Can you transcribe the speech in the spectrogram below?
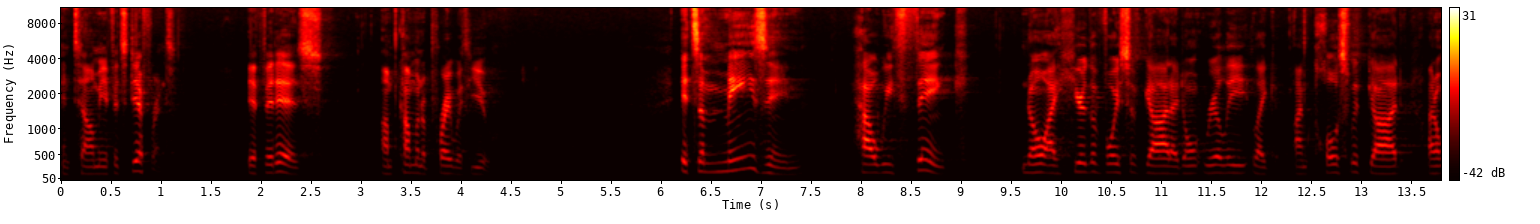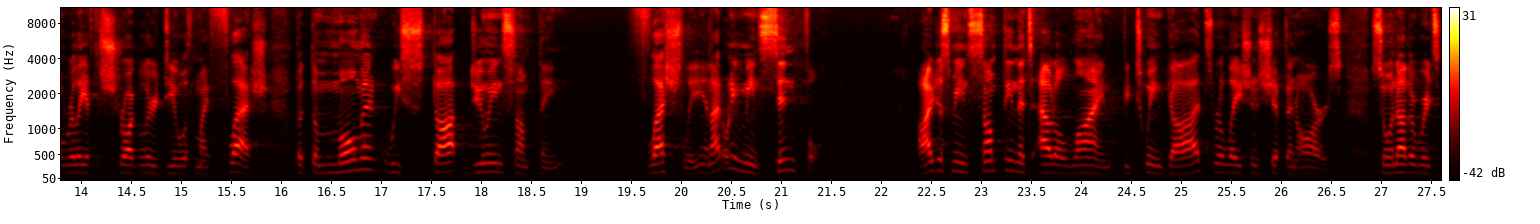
and tell me if it's different. If it is, I'm coming to pray with you. It's amazing how we think, no, I hear the voice of God. I don't really, like, I'm close with God. I don't really have to struggle or deal with my flesh. But the moment we stop doing something fleshly, and I don't even mean sinful, I just mean something that's out of line between God's relationship and ours. So, in other words,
